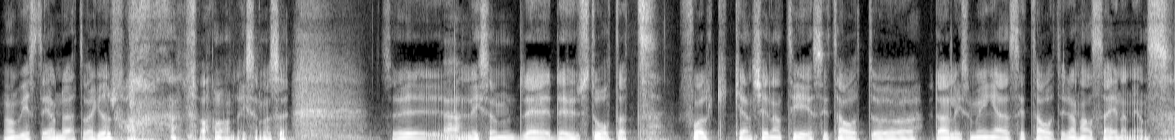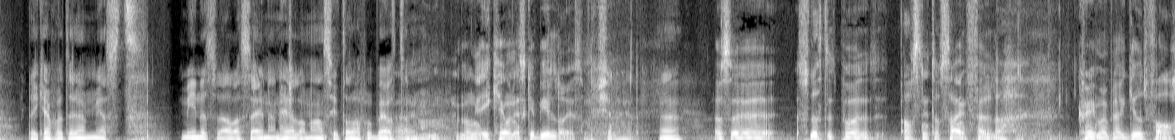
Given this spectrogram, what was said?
Men de visste ändå att det var Gudfadern liksom. Så, så det, Ja. liksom, det, det är ju stort att folk kan känna till citat och det är liksom inga citat i den här scenen ens. Det är kanske inte den mest minnesvärda scenen heller när han sitter där på båten. Mm, många ikoniska bilder ju som jag känner igen. Ja. Och så eh, slutet på avsnitt av Seinfeld där Kramer blir gudfar.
